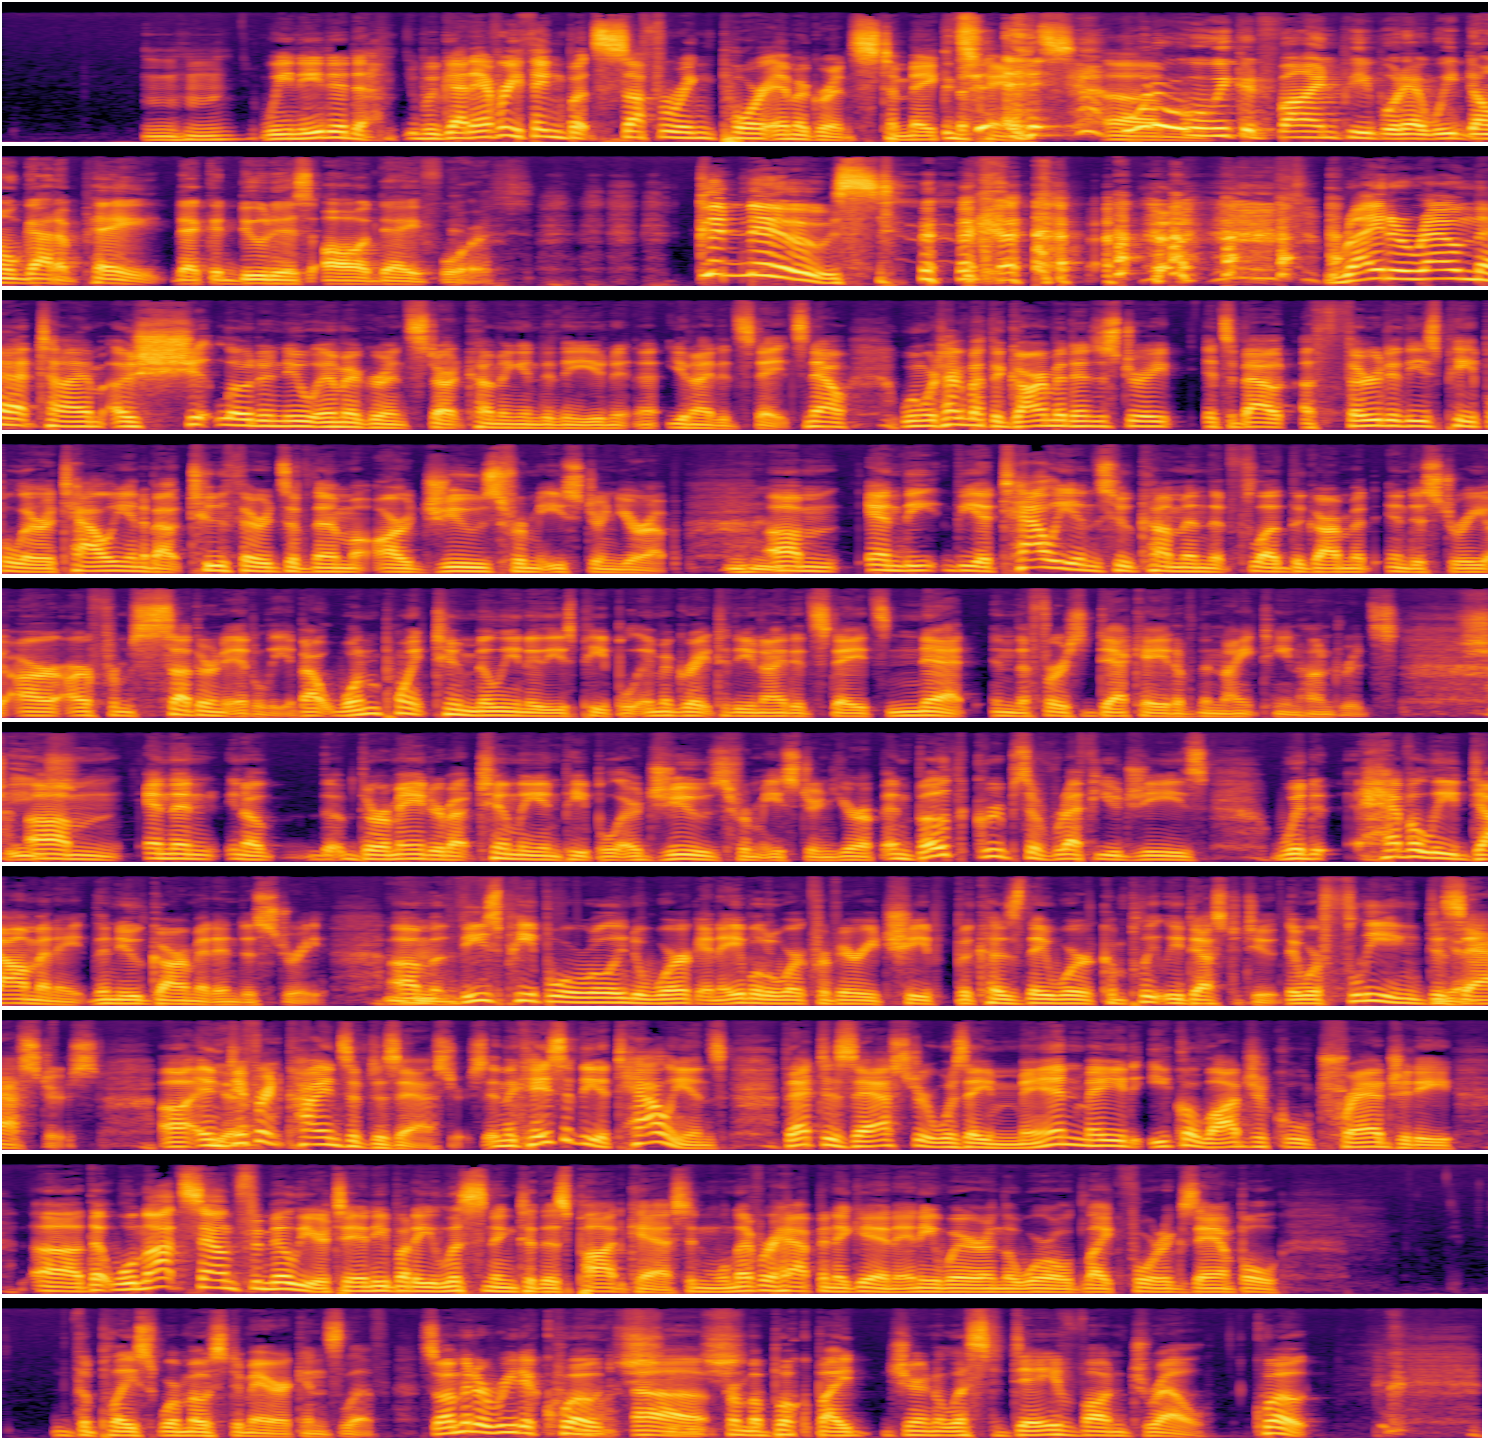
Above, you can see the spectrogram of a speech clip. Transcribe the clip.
New. hmm We needed, we've got everything but suffering poor immigrants to make the pants. I wonder Um, where we could find people that we don't gotta pay that could do this all day for us. Good news! right around that time, a shitload of new immigrants start coming into the uh, United States. Now, when we're talking about the garment industry, it's about a third of these people are Italian, about two thirds of them are Jews from Eastern Europe. Um, and the, the Italians who come in that flood the garment industry are, are from southern Italy. About 1.2 million of these people immigrate to the United States net in the first decade of the 1900s. Um, and then, you know, the, the remainder, about 2 million people, are Jews from Eastern Europe. And both groups of refugees would heavily dominate the new garment industry. Um, These people were willing to work and able to work for very cheap because they were completely destitute. They were fleeing disasters uh, and Yeah. different kinds of disasters. In the case of the Italians, that disaster was a man made ecological tragedy uh, that will not sound familiar to anybody listening to this podcast and will never happen again anywhere in the world. Like, for example, the place where most Americans live. So I'm going to read a quote Oh, uh, from a book by journalist Dave Von Drehle. Quote,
